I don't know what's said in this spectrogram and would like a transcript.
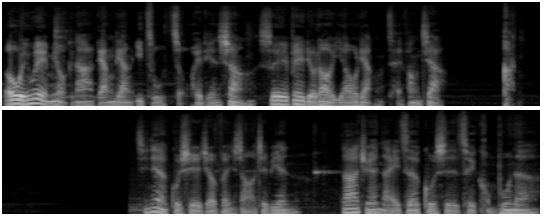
而我因为没有跟他两两一组走回连上，所以被留到幺两才放假。干！今天的故事就分享到这边，大家觉得哪一则故事最恐怖呢？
